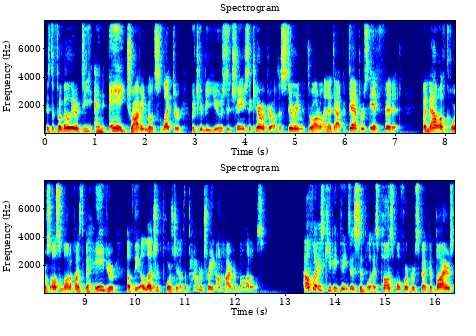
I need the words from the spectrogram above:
is the familiar DNA driving mode selector, which can be used to change the character of the steering, throttle, and adaptive dampers if fitted. But now, of course, also modifies the behavior of the electric portion of the powertrain on hybrid models. Alfa is keeping things as simple as possible for prospective buyers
